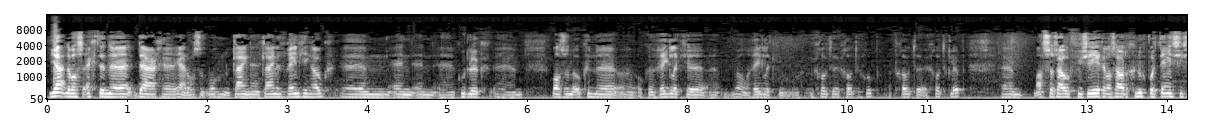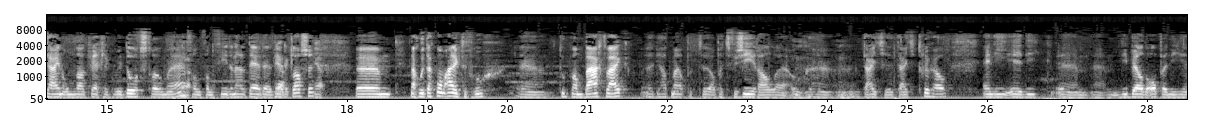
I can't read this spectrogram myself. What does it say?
Ja, dat was echt een, uh, daar, ja, dat was een, een kleine, kleine vereniging ook. Um, en en Good Luck was dan ook een, ook een redelijk, wel een redelijk een grote, grote groep, een grote, grote club. maar als ze zouden fuseren, dan zou er genoeg potentie zijn om daadwerkelijk weer door te stromen, hè, ja. van, van de vierde naar de derde, derde ja. klasse. Ja. Um, nou goed, dat kwam eigenlijk te vroeg. Uh, toen kwam Baardwijk, uh, die had mij op het, uh, op het vizier al ook mm -hmm. een, tijdje, een tijdje terug al. En die, die, um, die belde op en die,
